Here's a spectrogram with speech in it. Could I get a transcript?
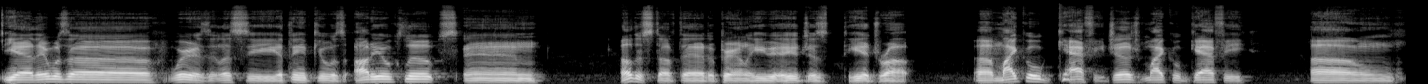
Yeah, there was a where is it? Let's see. I think it was audio clips and other stuff that apparently he, he had just he had dropped. Uh, Michael Gaffey, Judge Michael Gaffey, um,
